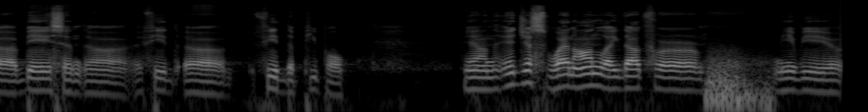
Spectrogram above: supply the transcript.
uh, base and uh, feed uh, feed the people. And it just went on like that for maybe uh,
